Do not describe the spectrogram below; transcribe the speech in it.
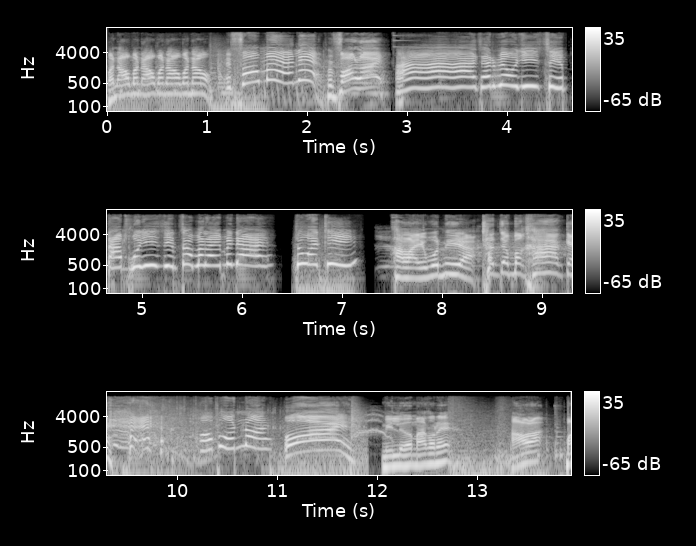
มันเอามันเอามันเอามันเอาไปฟ้องแม่แน่ไปฟ้องเลยอ่าฉันเวลยี่สิบตามกูยี่สิบทำอะไรไม่ได้ช่วยทีอะไรวะเนี่ยฉันจะมาฆ่าแกขอผลหน่อยโอ้ยมีเรือมาตรงนี้ เอาละไป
